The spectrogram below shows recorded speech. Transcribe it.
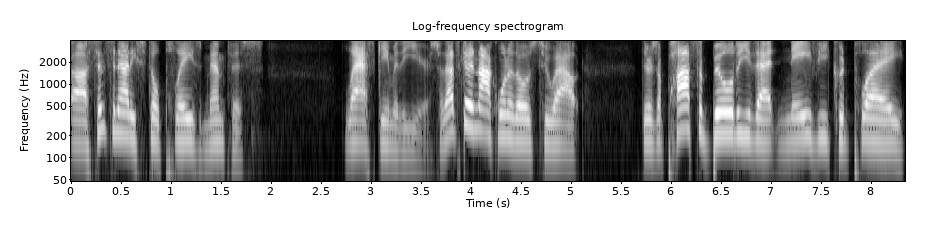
uh, Cincinnati still plays Memphis last game of the year. So that's going to knock one of those two out. There's a possibility that Navy could play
